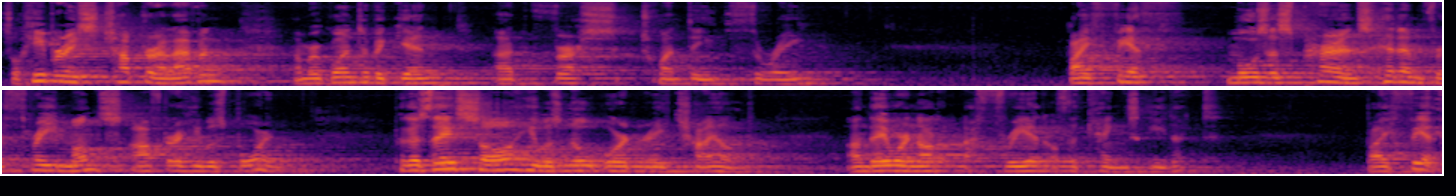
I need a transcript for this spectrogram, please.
So, Hebrews chapter 11, and we're going to begin at verse 23. By faith, Moses' parents hid him for three months after he was born, because they saw he was no ordinary child, and they were not afraid of the king's edict. By faith,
